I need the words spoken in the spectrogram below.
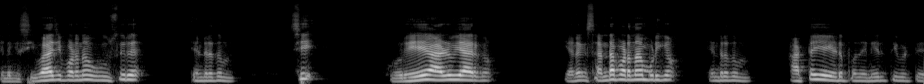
எனக்கு சிவாஜி படம்னா உசுறு என்றதும் சி ஒரே அழுவியாக இருக்கும். எனக்கு சண்டை படம் தான் பிடிக்கும் என்றதும் அட்டையை எடுப்பதை நிறுத்திவிட்டு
